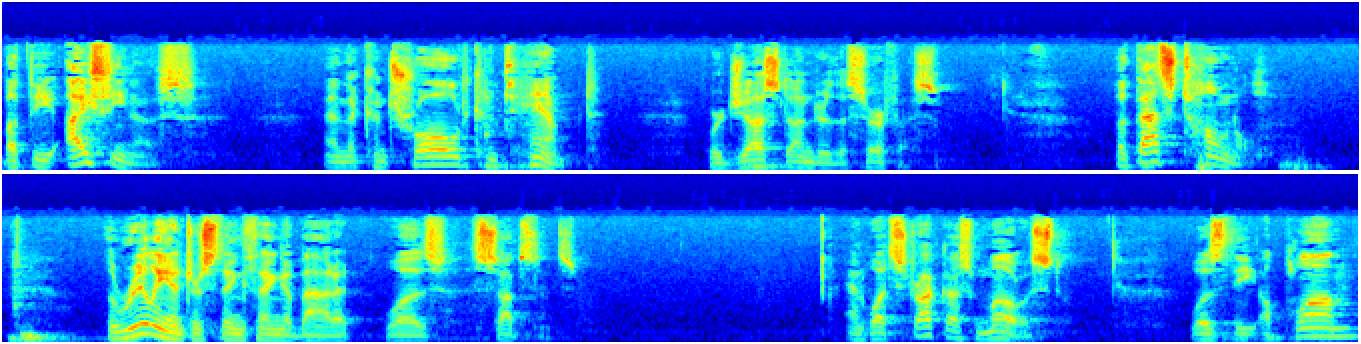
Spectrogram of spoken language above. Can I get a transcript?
But the iciness and the controlled contempt were just under the surface. But that's tonal. The really interesting thing about it was substance. And what struck us most was the aplomb,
